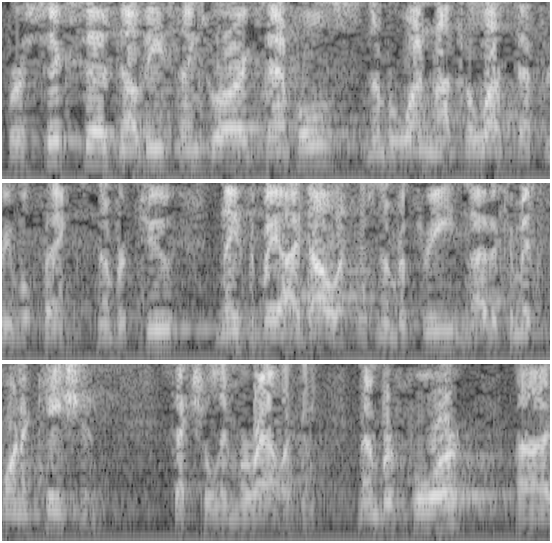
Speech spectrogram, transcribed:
Verse 6 says, Now these things were our examples. Number one, not to lust after evil things. Number two, neither be idolaters. Number three, neither commit fornication, sexual immorality. Number four, uh,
